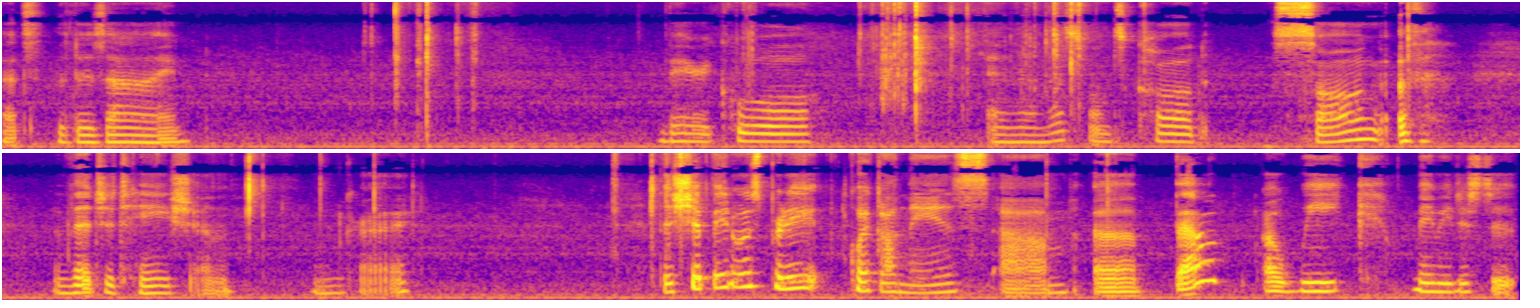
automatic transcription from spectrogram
that's the design. Very cool. And then this one's called Song of Vegetation. Okay. The shipping was pretty quick on these. Um, about a week, maybe just a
